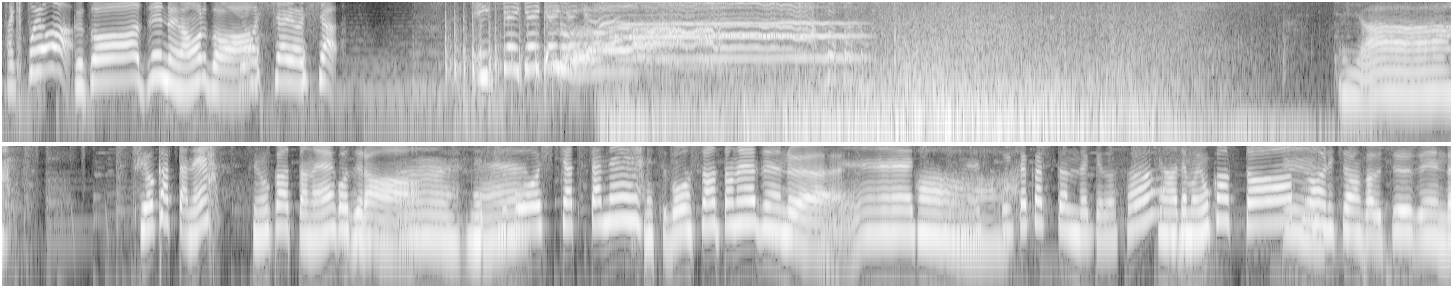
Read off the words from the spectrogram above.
さきぽよ行くぞー人類守るぞよっしゃよっしゃいけいけいけいけいけやー。強かったね。強かったねゴジラ、うん。滅亡しちゃったね。滅亡しちゃったね人類、ねえちょっとねはあ救いたかったんだけどさ。いやでもよかった、うん。ふわりちゃんが宇宙人で。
